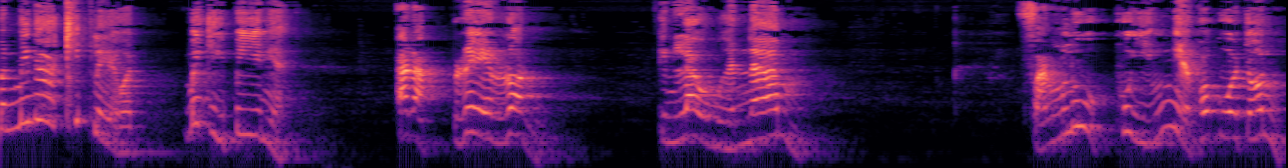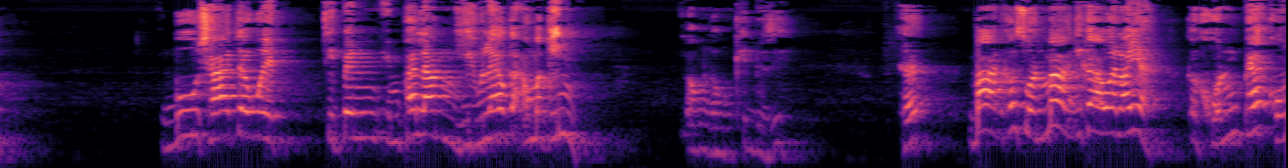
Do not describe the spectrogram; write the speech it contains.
มันไม่น่าคิดเลยว่าไม่กี่ปีเนี่ยอาหรับเร่ร่อน กินเหล้าเหมือนน้ำฝังลูกผู้หญิงเนี่ยเพราะกลัวจน บูชาเจเวตที่เป็นอิมพลัมหิวแล้วก็เอามากิน ลองลองคิดดูสิฮะบ้านเขาส่วนมากนี่ก็เอาอะไรอะ ก็ขนแพะขน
